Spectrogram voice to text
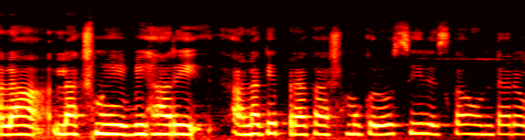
అలా లక్ష్మి విహారి అలాగే ప్రకాష్ ముగ్గురు సీరియస్గా ఉంటారు.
